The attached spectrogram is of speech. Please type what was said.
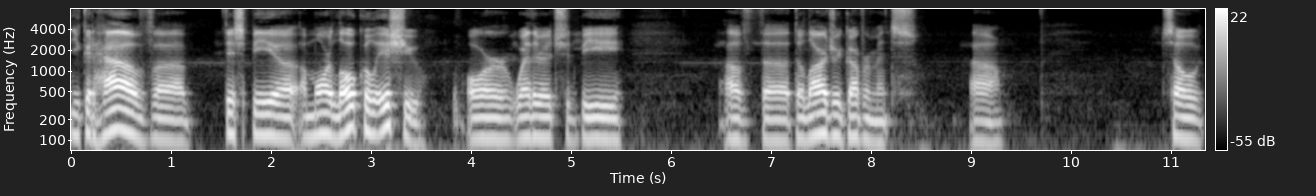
you could have uh, this be a, a more local issue or whether it should be of the, the larger governments. Uh, so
